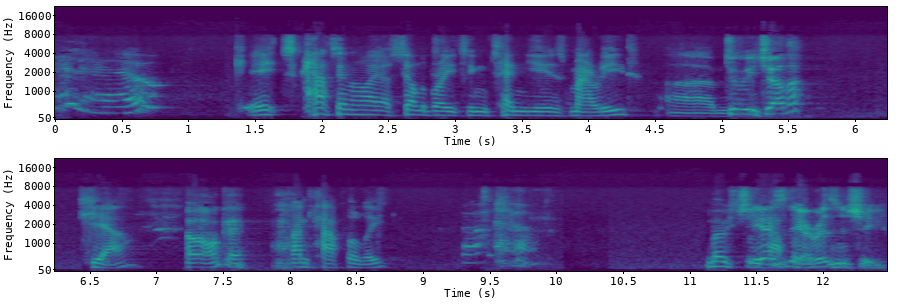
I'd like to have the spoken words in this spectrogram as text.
Hello. It's Kat and I are celebrating ten years married. Um, To each other. yeah, Oh, okay. and happily. Mostly She is happily. there, isn't she?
